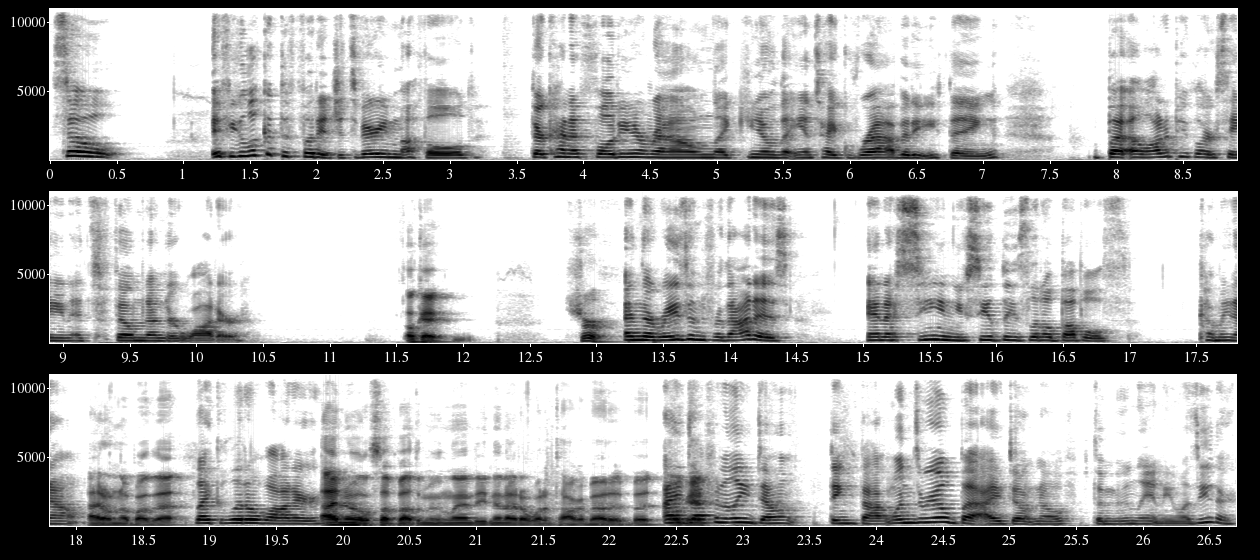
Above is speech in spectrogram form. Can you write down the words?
so if you look at the footage, it's very muffled. They're kind of floating around like, you know, the anti-gravity thing. But a lot of people are saying it's filmed underwater. Okay. Sure. And the reason for that is in a scene you see these little bubbles coming out. I don't know about that. Like little water. I know stuff about the moon landing, and I don't want to talk about it. But I okay. definitely don't think that one's real, but I don't know if the moon landing was either.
